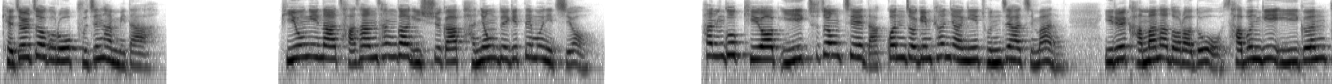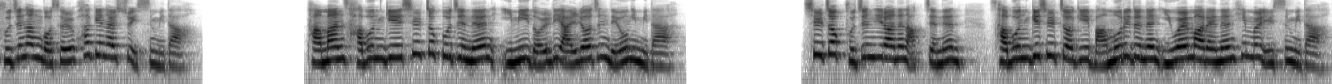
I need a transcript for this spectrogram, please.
계절적으로 부진합니다. 비용이나 자산 상각 이슈가 반영되기 때문이지요. 한국 기업 이익 추정치의 낙관적인 편향이 존재하지만 이를 감안하더라도 4분기 이익은 부진한 것을 확인할 수 있습니다. 다만 4분기 실적 부진은 이미 널리 알려진 내용입니다. 실적 부진이라는 악재는 4분기 실적이 마무리되는 2월 말에는 힘을 잃습니다.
